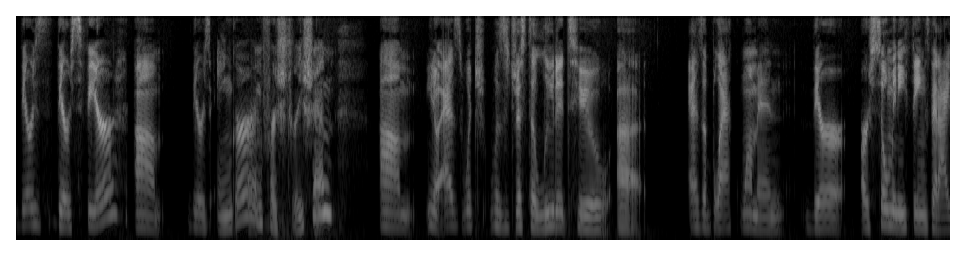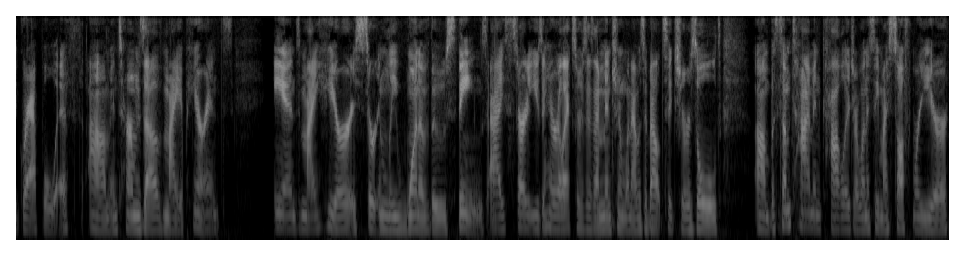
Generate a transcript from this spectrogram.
there's there's fear. Um, there's anger and frustration. Um, you know, as which was just alluded to. Uh, as a black woman, there are so many things that I grapple with um, in terms of my appearance. And my hair is certainly one of those things. I started using hair relaxers, as I mentioned, when I was about six years old. Um, but sometime in college, I want to say my sophomore year,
